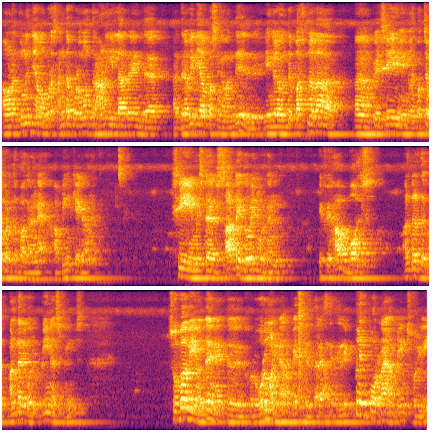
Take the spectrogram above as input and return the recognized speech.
அவனை துணிஞ்சு அவன் கூட சண்டை போடவும் திராணி இல்லாத இந்த திரவிடியா பசங்க வந்து எங்களை வந்து பர்சனலாக பேசி எங்களை கொச்சப்படுத்த பார்க்குறாங்க அப்படின்னு கேட்குறாங்க Sri mister Sattai Duraimurugan if you have balls under the under your penis means Subavi வந்து நேற்று ஒரு ஒரு மணி நேரம் பேசியிருந்தார். அதுக்கு ரிப்ளை போடுறேன் அப்படின்னு சொல்லி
